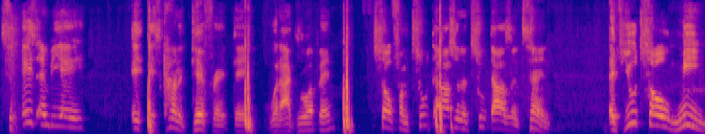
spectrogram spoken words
today's NBA is, is kind of different than what I grew up in. So from 2000 to 2010, if you told me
